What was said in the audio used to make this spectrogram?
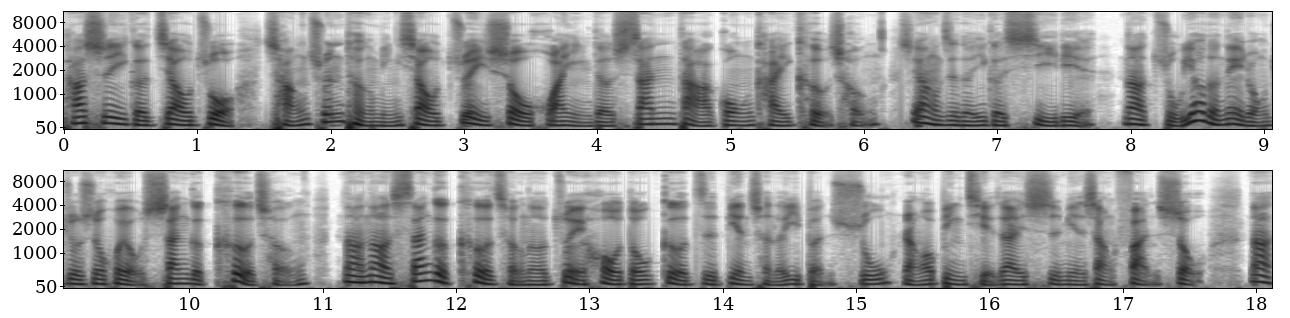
它是一个叫做常春藤名校最受欢迎的三大公开课程这样子的一个系列。那主要的内容就是会有三个课程，那那三个课程呢，最后都各自变成了一本书，然后并且在市面上贩售。那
